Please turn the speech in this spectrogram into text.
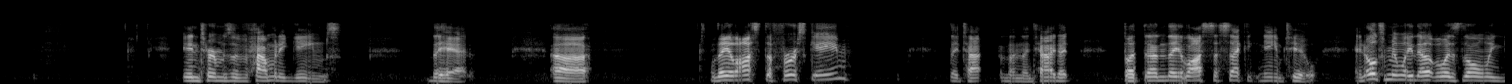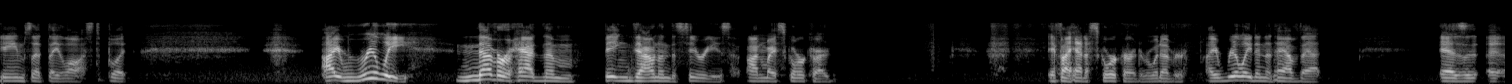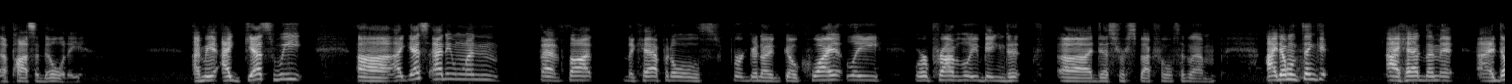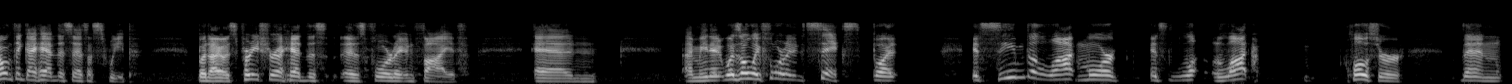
in terms of how many games they had. Uh, they lost the first game, they t- then they tied it, but then they lost the second game too, and ultimately that was the only games that they lost. But I really never had them being down in the series on my scorecard. If I had a scorecard or whatever, I really didn't have that as a, a possibility. I mean, I guess we, uh, I guess anyone that thought the Capitals were gonna go quietly were probably being di- uh, disrespectful to them. I don't think I had them. I don't think I had this as a sweep, but I was pretty sure I had this as Florida in five, and I mean it was only Florida in six, but it seemed a lot more. It's a lot closer than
